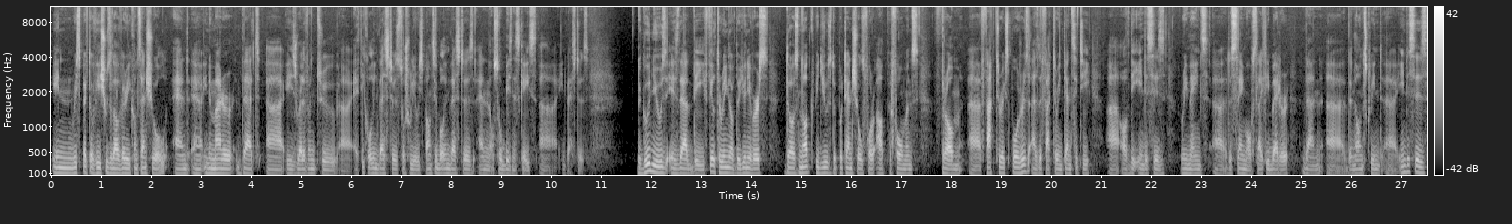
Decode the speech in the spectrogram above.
in respect of issues that are very consensual and in a manner that is relevant to ethical investors, socially responsible investors, and also business case investors. The good news is that the filtering of the universe does not reduce the potential for outperformance from factor exposures, as the factor intensity of the indices remains uh, the same or slightly better than uh, the non-screened uh, indices.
